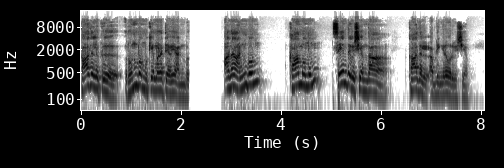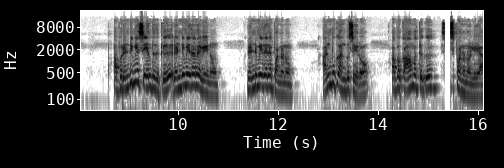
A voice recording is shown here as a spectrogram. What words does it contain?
காதலுக்கு ரொம்ப முக்கியமான தேவை அன்பு? ஆனா அன்பும் காமமும் சேர்ந்த விஷயம்தான். காதல் அப்படிங்கிற ஒரு விஷயம். அப்போ ரெண்டுமே சேர்ந்ததுக்கு ரெண்டுமே தானே வேணும். ரெண்டுமே தானே பண்ணணும். அன்புக்கு அன்பு செய்கிறோம் அப்போ காமத்துக்கு செக்ஸ் பண்ணணும் இல்லையா?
